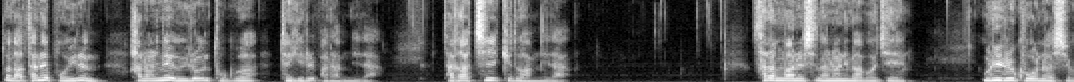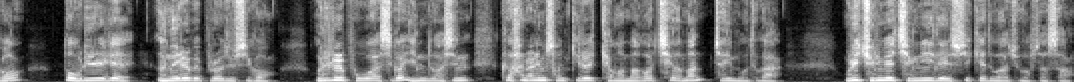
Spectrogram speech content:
또 나타내 보이는 하나님의 의로운 도구가 되기를 바랍니다. 다 같이 기도합니다. 사랑 많으신 하나님 아버지, 우리를 구원하시고 또 우리에게 은혜를 베풀어 주시고 우리를 보호하시고 인도하신 그 하나님 손길을 경험하고 체험한 저희 모두가 우리 주님의 증인이 될 수 있게 도와주옵소서.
